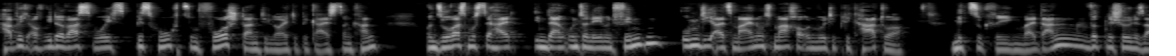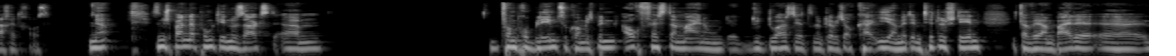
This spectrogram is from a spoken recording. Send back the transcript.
habe ich auch wieder was, wo ich bis hoch zum Vorstand die Leute begeistern kann. Und sowas musst du halt in deinem Unternehmen finden, um die als Meinungsmacher und Multiplikator mitzukriegen, weil dann wird eine schöne Sache draus. Ja, ist ein spannender Punkt, den du sagst. Ähm vom Problem zu kommen. Ich bin auch fester Meinung, du, du hast jetzt, glaube ich, auch KI ja mit im Titel stehen. Ich glaube, wir haben beide äh,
